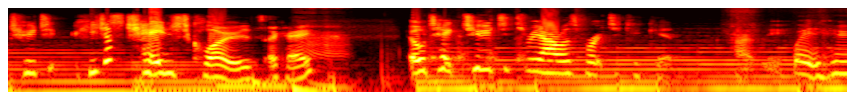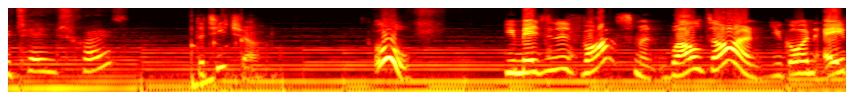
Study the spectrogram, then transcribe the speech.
two to. He just changed clothes. Okay, it'll take two to three hours for it to kick in. Apparently, Wait, who changed clothes? the teacher. Ooh, you made an advancement. Well done. You got an A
